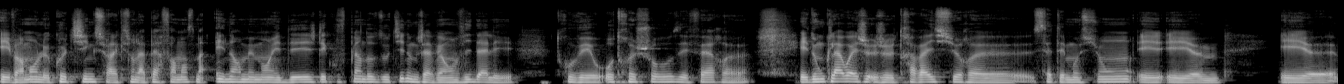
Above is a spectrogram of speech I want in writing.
et vraiment le coaching sur l'action de la performance m'a énormément aidé. Je découvre plein d'autres outils. Donc j'avais envie d'aller trouver autre chose et faire euh... et donc là ouais je, je travaille sur euh, cette émotion. Et et euh, et, euh,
